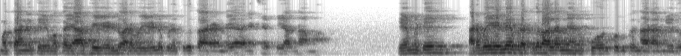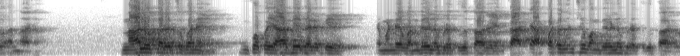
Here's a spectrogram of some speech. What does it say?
మొత్తానికి ఒక యాభై ఏళ్ళు అరవై ఏళ్ళు బ్రతుకుతారండి అని చెప్పి అన్నాము. ఏమిటి? అరవై ఏళ్ళే బ్రతకాలని నేను కోరుకుంటున్నారా మీరు? అన్నారు. నాలుగు తరుచుకొని ఇంకొక యాభై కలిపి ఏమంటే వందేళ్ళు బ్రతుకుతారు ఇంకా అంటే అప్పటి నుంచి వందేళ్ళు బ్రతుకుతారు.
